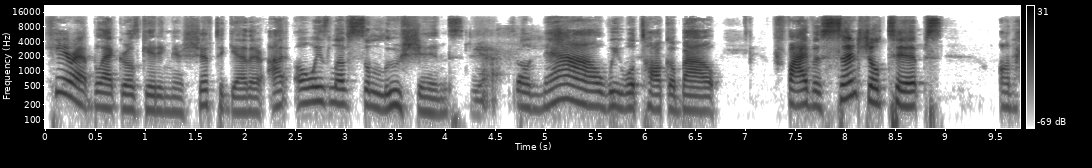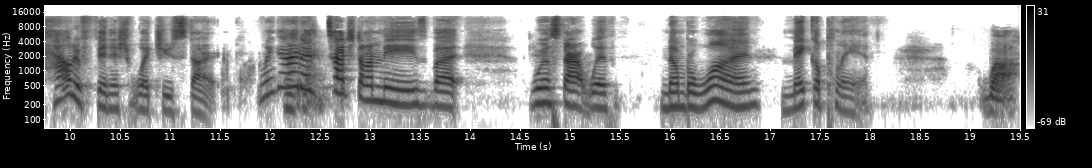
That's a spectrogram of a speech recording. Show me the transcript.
here at Black Girls Getting Their Shift Together, I always love solutions. Yes. So now we will talk about five essential tips on how to finish what you start. We kind mm-hmm. of okay. touched on these, but we'll start with number one make a plan. Well,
